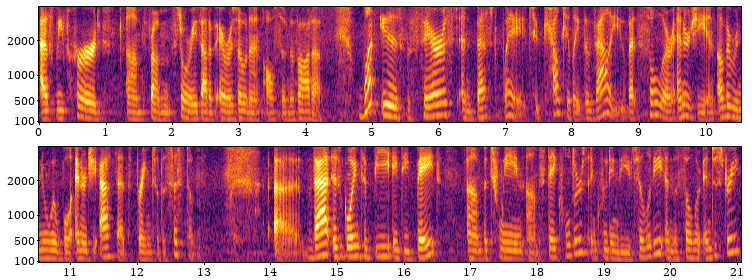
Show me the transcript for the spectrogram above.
as we've heard um, from stories out of Arizona and also Nevada. What is the fairest and best way to calculate the value that solar energy and other renewable energy assets bring to the system? Uh, that is going to be a debate um, between um, stakeholders, including the utility and the solar industry,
